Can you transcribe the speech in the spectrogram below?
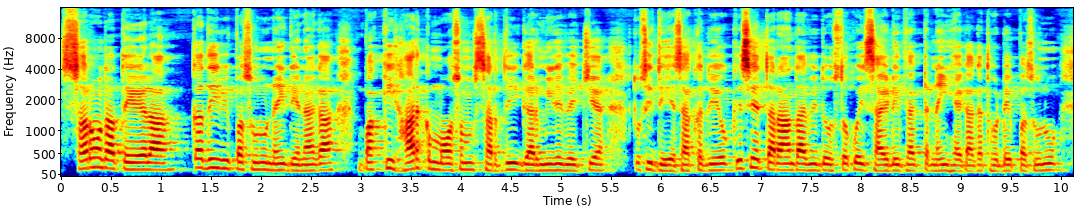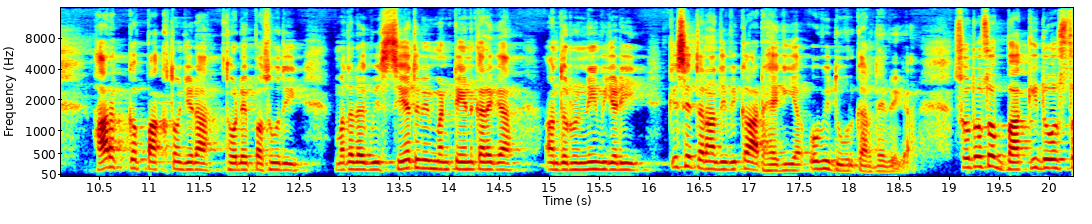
ਸਰੋਂ ਦਾ ਤੇਲ ਆ, ਕਦੀ ਵੀ ਪਸ਼ੂ ਨੂੰ ਨਹੀਂ ਦੇਣਾਗਾ। ਬਾਕੀ ਹਰ ਇੱਕ ਮੌਸਮ ਸਰਦੀ, ਗਰਮੀ ਦੇ ਵਿੱਚ ਤੁਸੀਂ ਦੇ ਸਕਦੇ ਹੋ। ਕਿਸੇ ਤਰ੍ਹਾਂ ਦਾ ਵੀ ਦੋਸਤੋ ਕੋਈ ਸਾਈਡ ਇਫੈਕਟ ਨਹੀਂ ਹੈਗਾ ਕਿ ਤੁਹਾਡੇ ਪਸ਼ੂ ਨੂੰ। ਹਰ ਇੱਕ ਪੱਖ ਤੋਂ ਜਿਹੜਾ ਤੁਹਾਡੇ ਪਸ਼ੂ ਦੀ ਮਤਲਬ ਵੀ ਸਿਹਤ ਵੀ ਮੇਨਟੇਨ ਕਰੇਗਾ, ਅੰਦਰੂਨੀ ਵੀ ਜਿਹੜੀ ਕਿਸੇ ਤਰ੍ਹਾਂ ਦੀ ਵੀ ਘਾਟ ਹੈਗੀ ਆ, ਉਹ ਵੀ ਦੂਰ ਕਰ ਦੇਵੇਗਾ। ਸੋ ਦੋਸਤੋ, ਬਾਕੀ ਦੋਸਤ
